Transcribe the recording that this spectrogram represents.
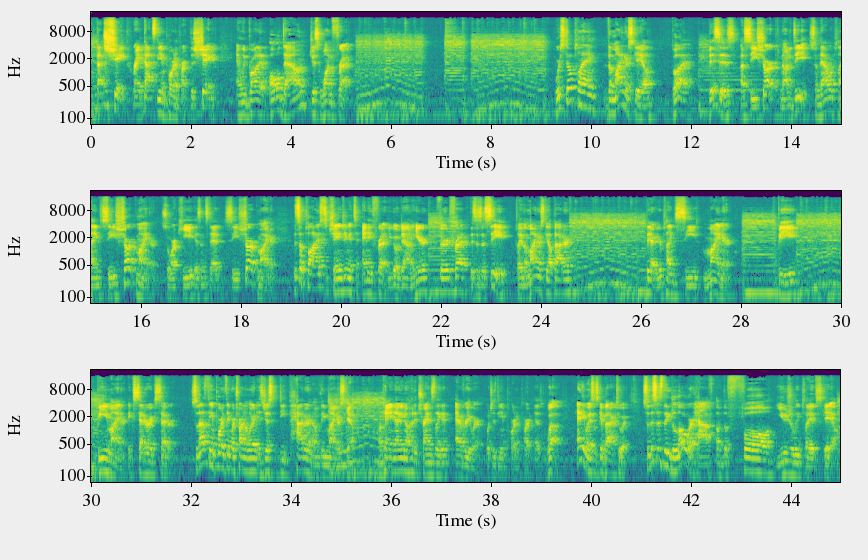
that shape, right? That's the important part, the shape, and we brought it all down just one fret. We're still playing the minor scale, but this is a C sharp, not a D. So now we're playing C sharp minor. So our key is instead C sharp minor. This applies to changing it to any fret. You go down here, third fret, this is a C, play the minor scale pattern. There, you're playing C minor, B, B minor, etc., etc. So that's the important thing we're trying to learn is just the pattern of the minor scale. Okay, now you know how to translate it everywhere, which is the important part as well. Anyways, let's get back to it. So this is the lower half of the full, usually played scale,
